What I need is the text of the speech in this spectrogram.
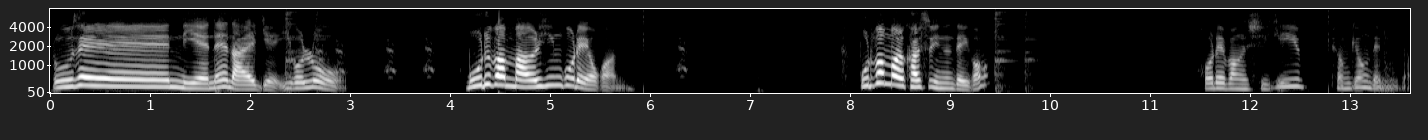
로센리엔의 날개. 이걸로 모르반 마을 흰고래 여관. 모르반 마을 갈 수 있는데, 이거? 거래 방식이 변경됩니다.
